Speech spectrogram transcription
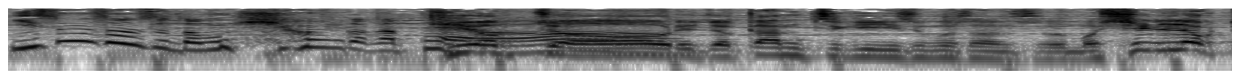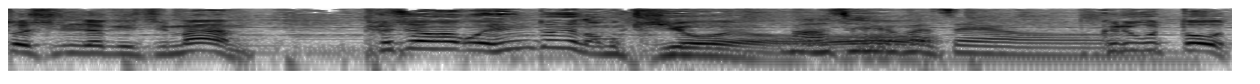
이승우 선수 너무 귀여운 것 같아요. 귀엽죠. 우리 저 깜찍이 이승우 선수. 뭐 실력도 실력이지만 표정하고 행동이 너무 귀여워요. 맞아요, 맞아요. 그리고 또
